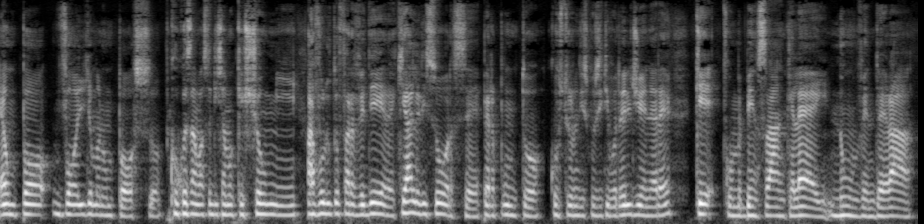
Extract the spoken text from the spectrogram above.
È un po' voglio ma non posso. Con questa mossa diciamo che Xiaomi ha voluto far vedere che ha le risorse per appunto costruire un dispositivo del genere che come ben sa anche lei non venderà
